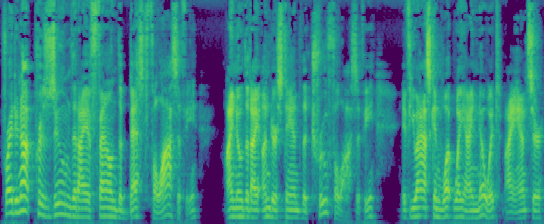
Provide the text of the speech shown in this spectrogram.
For I do not presume that I have found the best philosophy. I know that I understand the true philosophy, if you ask in what way I know it, I answer,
